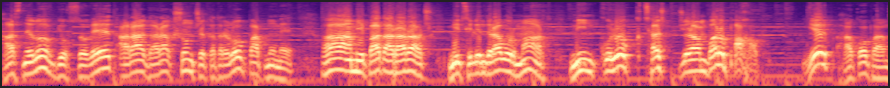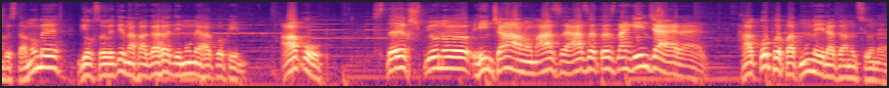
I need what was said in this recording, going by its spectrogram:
Հասնելով գյուղսովետ, արագ-արագ շունչը կտրելով պատմում է. «Ա, մի պատ առաջ, մի ցիլինդրավոր մարդ, մին կուլոկ ցած ջրամբարը փախավ»։ Երբ Հակոբը հանգստանում է, գյուղսովետի նախագահը դիմում է Հակոբին. Ակոբ, ստեղ շպիոնը ինչ անում, ասը, ասը տեսնանք ինչ արել։ Հակոբը պատմում է իրականությունը։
